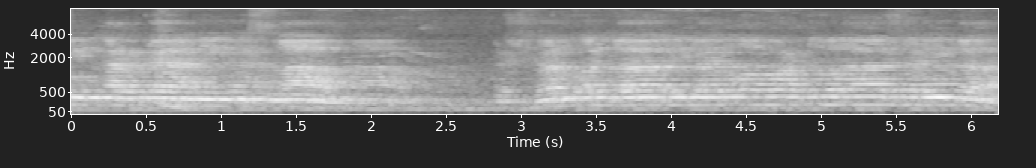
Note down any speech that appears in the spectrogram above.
من أركان الإسلام أشهد أن لا إله إلا الله وحده لا شريك له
